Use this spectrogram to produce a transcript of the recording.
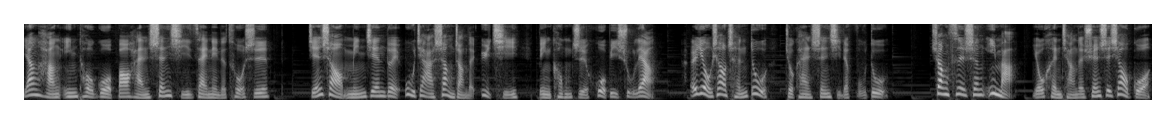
央行应透过包含升息在内的措施。减少民间对物价上涨的预期，并控制货币数量，而有效程度就看升息的幅度。上次升一码有很强的宣示效果，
